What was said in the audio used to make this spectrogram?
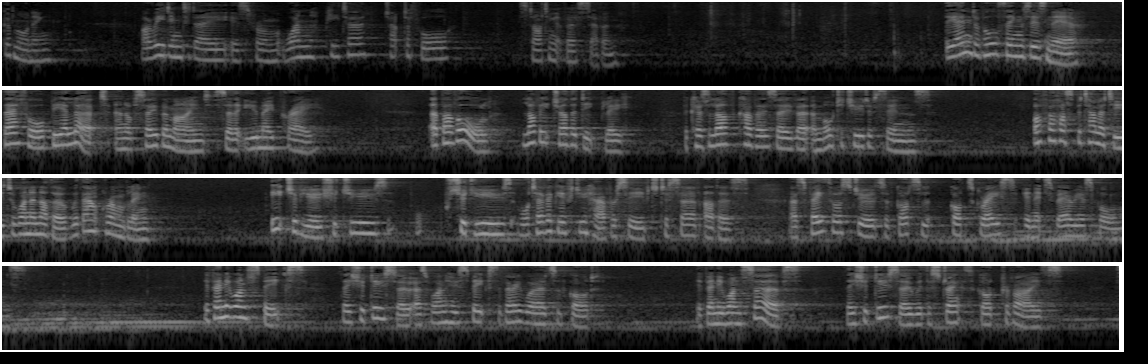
Good morning. Our reading today is from 1 Peter chapter 4, starting at verse 7. The end of all things is near. Therefore, be alert and of sober mind so that you may pray. Above all, love each other deeply, because love covers over a multitude of sins. Offer hospitality to one another without grumbling. Each of you should use, should use whatever gift you have received to serve others as faithful stewards of God's, God's grace in its various forms. If anyone speaks, they should do so as one who speaks the very words of God. If anyone serves, they should do so with the strength God provides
